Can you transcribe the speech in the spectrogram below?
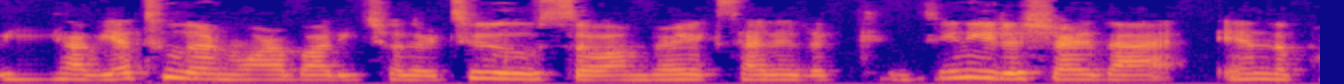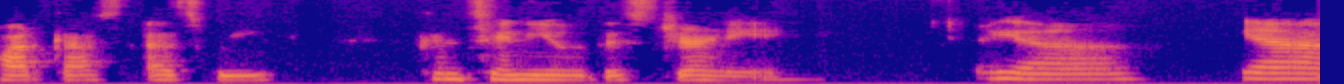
we have yet to learn more about each other too. So I'm very excited to continue to share that in the podcast as we continue this journey. Yeah. Yeah.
